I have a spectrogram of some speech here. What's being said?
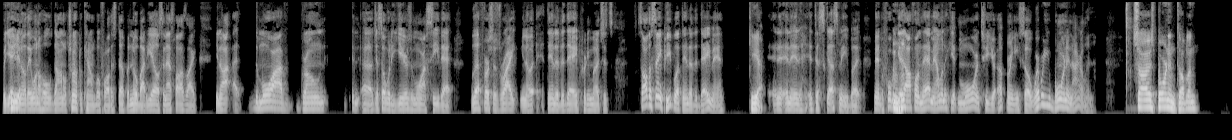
But yeah, you know, they want to hold Donald Trump accountable for all this stuff, but nobody else. And that's why I was like, you know, I, I, the more I've grown in, uh, just over the years, the more I see that left versus right, you know, at the end of the day, pretty much it's, it's all the same people at the end of the day, man Yeah. and it, and it, it disgusts me. But man, before we get Mhm. off on that, man, I want to get more into your upbringing. So, where were you born in Ireland? So I was born in Dublin.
